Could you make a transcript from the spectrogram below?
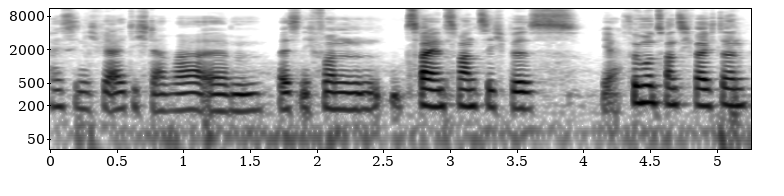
weiß ich nicht, wie alt ich da war, ähm, weiß nicht, von 22 bis ja, 25 war ich dann. Und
